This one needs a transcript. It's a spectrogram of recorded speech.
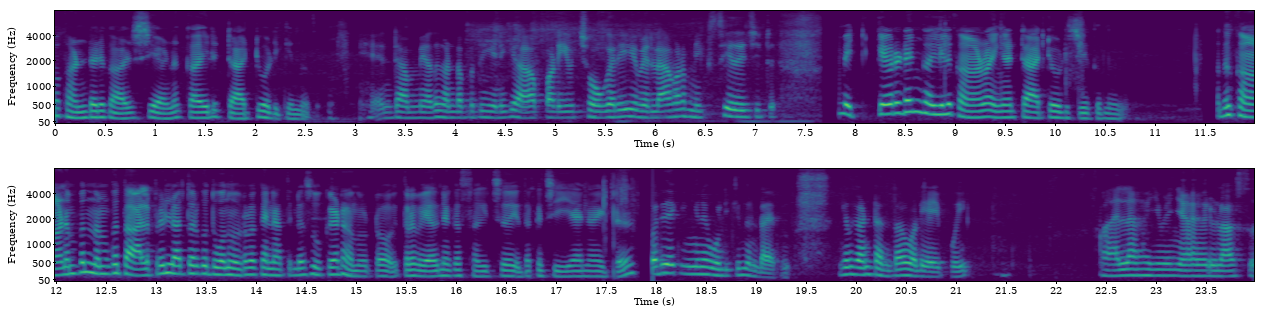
അപ്പോൾ കണ്ടൊരു കാഴ്ചയാണ് കയ്യിൽ ടാറ്റു അടിക്കുന്നത്. എന്റെ അമ്മ അത് കണ്ടപ്പോഴത്തേക്ക് എനിക്ക് ആ പടിയും ചുകരയും എല്ലാം കൂടെ മിക്സ് ചെയ്ത് വെച്ചിട്ട്. മിക്കവരുടെയും കയ്യിൽ കാണാം ഇങ്ങനെ ടാറ്റു അടിച്ചേക്കുന്നത്. അത് കാണുമ്പം നമുക്ക് താല്പര്യമില്ലാത്തവർക്ക് തോന്നും ഇവർക്കൊക്കെ അതിന്റെ സുഖേടാണ് കേട്ടോ. ഇത്ര വേദനയൊക്കെ സഹിച്ച് ഇതൊക്കെ ചെയ്യാനായിട്ട്. അവരെയൊക്കെ ഇങ്ങനെ ഒലിക്കുന്നുണ്ടായിരുന്നു ഇങ്ങനെ കണ്ടിട്ട് എന്താ പടിയായിപ്പോയി അതെല്ലാം കഴിഞ്ഞ് ഞാനൊരു ഗ്ലാസ്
